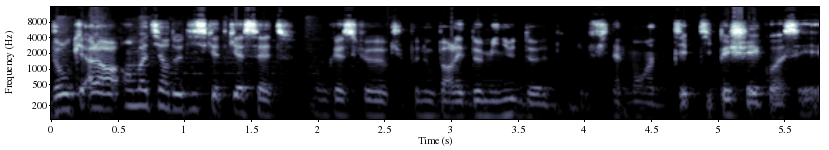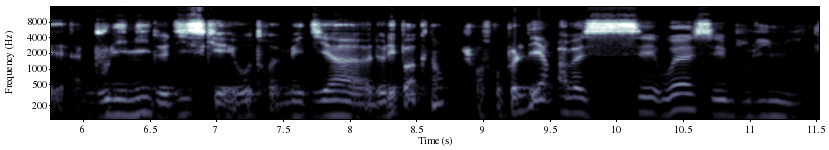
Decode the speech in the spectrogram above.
Donc, alors, en matière de disques et de cassettes, donc est-ce que tu peux nous parler deux minutes de, de- finalement un de tes petits péchés, quoi? C'est ta boulimie de disques et autres médias de l'époque, non? Je pense qu'on peut le dire. Ah bah c'est ouais c'est boulimique.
